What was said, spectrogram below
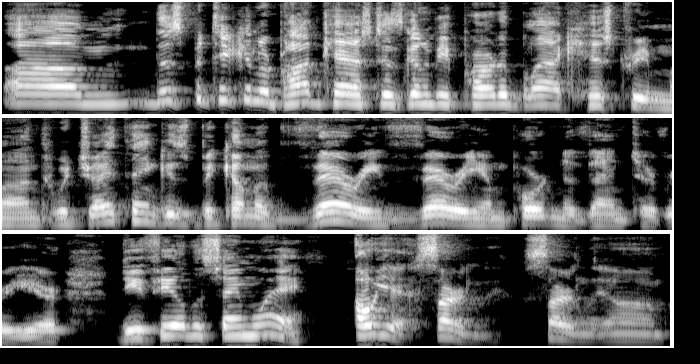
Um, this particular podcast is going to be part of Black History Month, which I think has become a very, very important event every year. Do you feel the same way? Oh yeah, certainly, certainly. Um,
